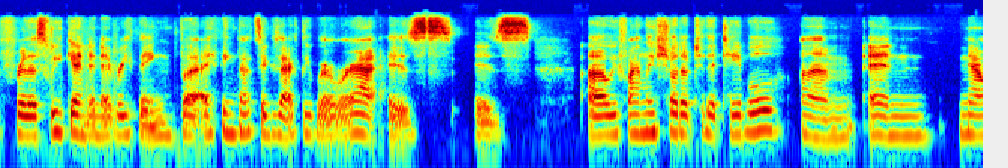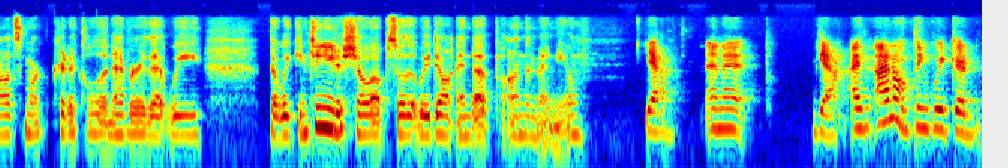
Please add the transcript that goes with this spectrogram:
for this weekend and everything but i think that's exactly where we're at is is uh, we finally showed up to the table um, and now it's more critical than ever that we that we continue to show up so that we don't end up on the menu yeah and it yeah i, I don't think we could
